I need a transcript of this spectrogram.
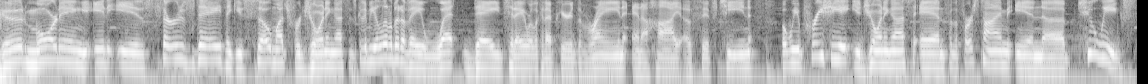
Good morning. It is Thursday. Thank you so much for joining us. It's going to be a little bit of a wet day today. We're looking at periods of rain and a high of 15. But we appreciate you joining us. And for the first time in uh, two weeks,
